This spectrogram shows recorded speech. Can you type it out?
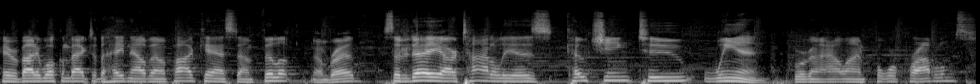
Hey, everybody, welcome back to the Hayden, Alabama podcast. I'm Phillip. I'm Brad. So, today our title is Coaching to Win. We're going to outline four problems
